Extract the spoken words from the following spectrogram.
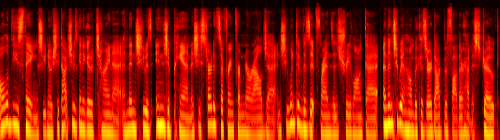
all of these things. You know, she thought she was going to go to China and then she was in Japan and she started suffering from neuralgia and she went to visit friends in Sri Lanka and then she went home because her adoptive father had a stroke.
